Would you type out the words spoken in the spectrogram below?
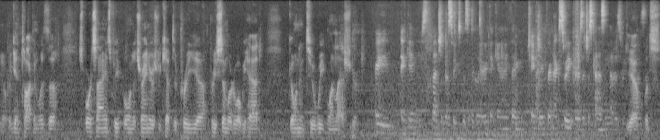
You know, again, talking with the sports science people and the trainers, we kept it pretty uh, pretty similar to what we had going into week one last year. Are you thinking, you mentioned this week specifically, are you thinking anything changing for next week, or is it just kind of see how this week Yeah, goes? let's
